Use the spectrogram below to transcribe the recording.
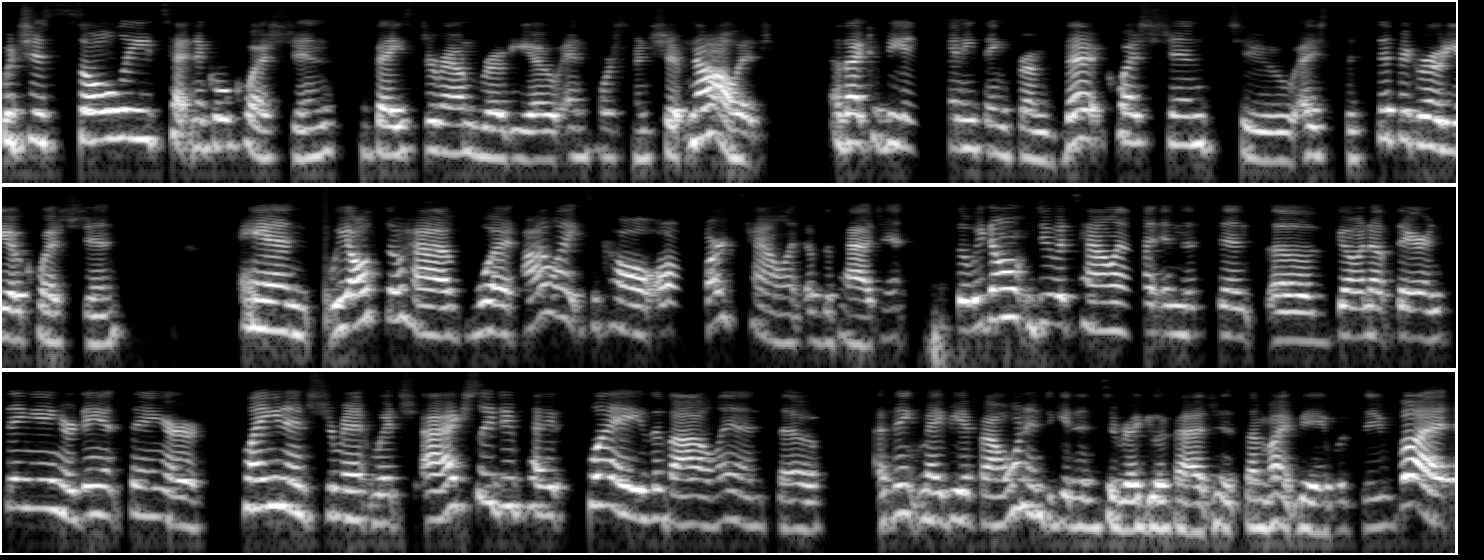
which is solely technical questions based around rodeo and horsemanship knowledge. Now, that could be anything from vet questions to a specific rodeo question. And we also have what I like to call our, talent of the pageant. So we don't do a talent in the sense of going up there and singing or dancing or playing an instrument, which I actually do pay, play the violin. So I think maybe if I wanted to get into regular pageants, I might be able to. But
